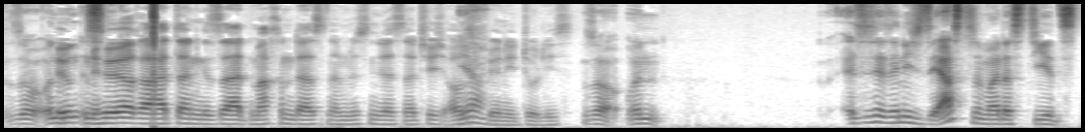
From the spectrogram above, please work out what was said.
so und Irgendein Hörer hat dann gesagt, machen das und dann müssen die das natürlich Ja. ausführen, die Dullis. so und es ist jetzt ja nicht das erste Mal, dass die jetzt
